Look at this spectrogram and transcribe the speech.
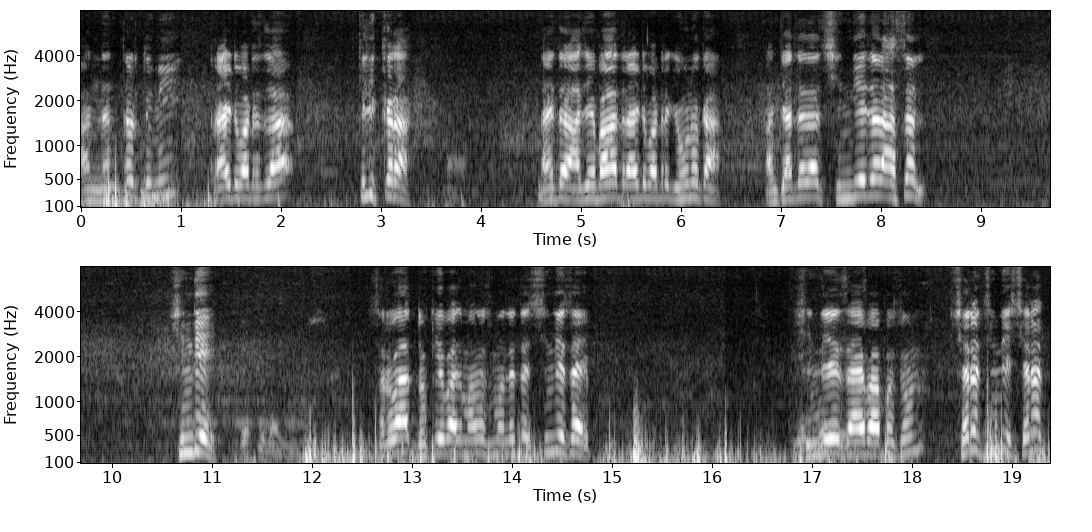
आणि नंतर तुम्ही राईट वॉटरला क्लिक करा. नाहीतर अजिबात राईट वॉटर घेऊ नका. आणि त्यातल्या त्यात शिंदे जर असल शिंदे. सर्वात धोकेबाज माणूस म्हणलं तर शिंदे साहेब. शिंदे साहेबापासून शरद शिंदे शरद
